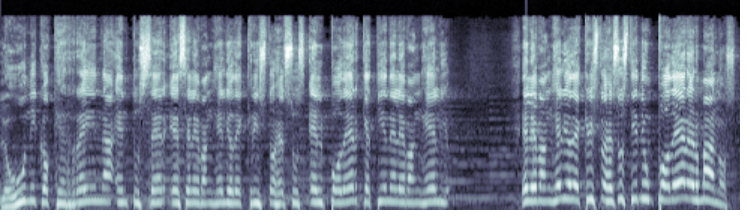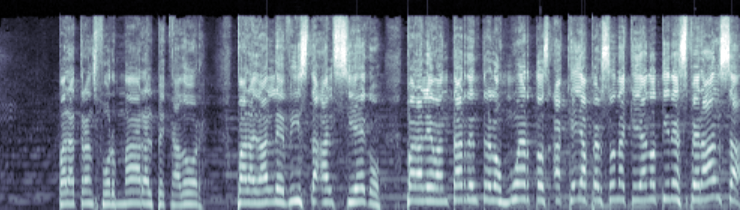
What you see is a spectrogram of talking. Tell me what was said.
lo único que reina en tu ser es el Evangelio de Cristo Jesús, el poder que tiene el Evangelio. El Evangelio de Cristo Jesús tiene un poder, hermanos, para transformar al pecador, para darle vista al ciego, para levantar de entre los muertos a aquella persona que ya no tiene esperanza.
